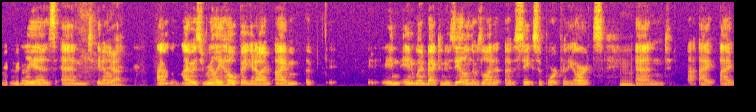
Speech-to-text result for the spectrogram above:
it really is, and you know, Yeah. I, I was really hoping, you know, I'm, I'm in, in went back to New Zealand. There was a lot of, of state support for the arts, Mm. and I, I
